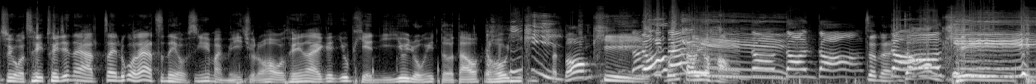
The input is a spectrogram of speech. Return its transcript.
所以我推推荐大家，在如果大家真的有兴趣买美酒的话，我推荐大家一个又便宜又容易得到，然后 Donkey，味道又好，真的 Donkey，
